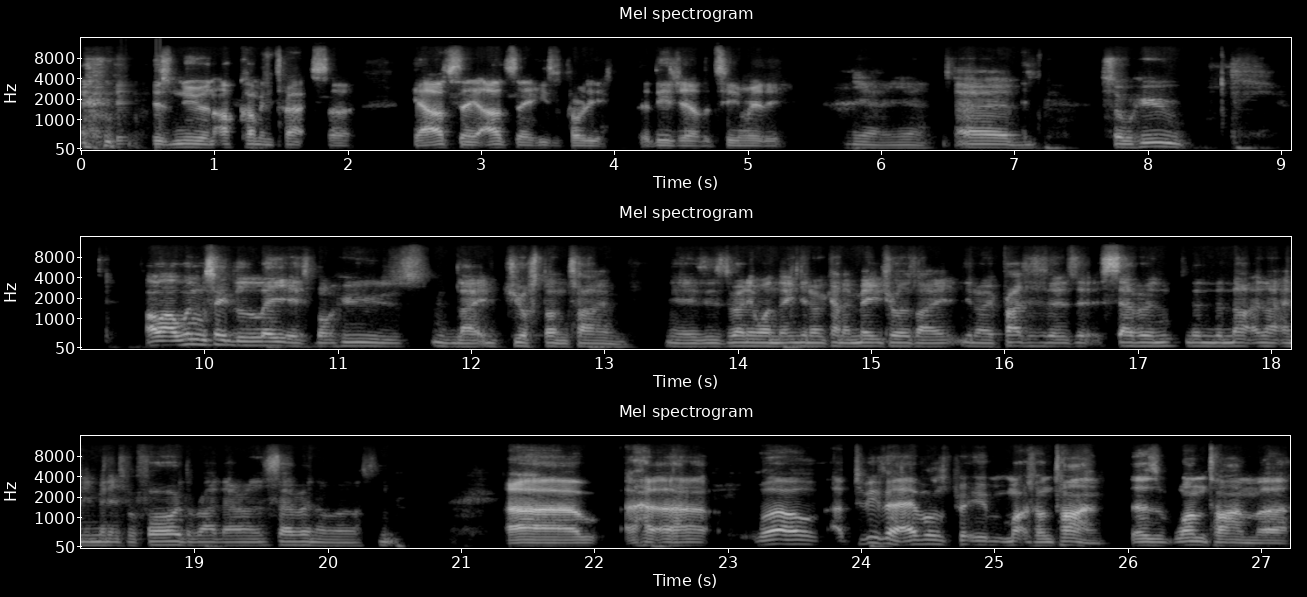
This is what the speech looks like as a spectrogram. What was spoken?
his new and upcoming tracks. So yeah, I'd say I'd say he's probably the DJ of the team, really. yeah, yeah. Um, so who? I wouldn't say the latest, but who's like just on time? Is, is there anyone that you know kind of make sure like you know if practice is at seven, then they're not like any minutes before, they're right there on seven or Uh, uh, well, uh, to be fair, everyone's pretty much on time. There's one time uh,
